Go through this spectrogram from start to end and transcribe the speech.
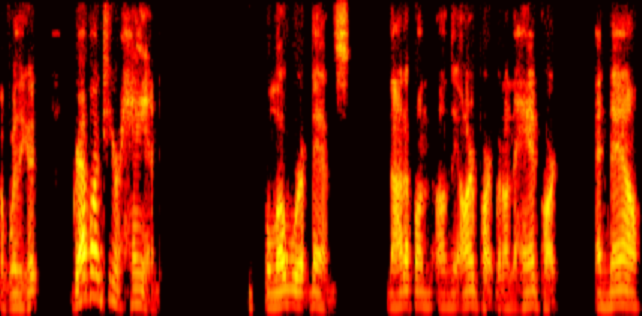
of where they get, grab onto your hand below where it bends, not up on, on the arm part, but on the hand part. And now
